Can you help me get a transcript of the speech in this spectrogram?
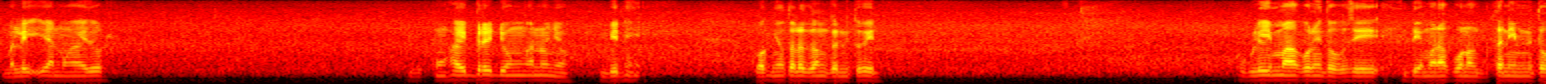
Mali yan mga idol. Kung hybrid yung ano nyo, bini, huwag nyo talagang ganituhin. Problema ako nito kasi hindi man ako nagtanim nito.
